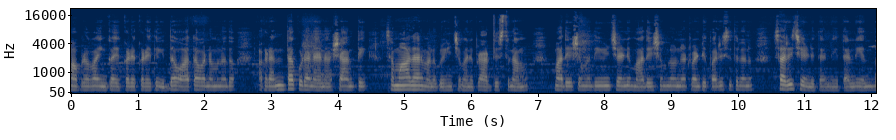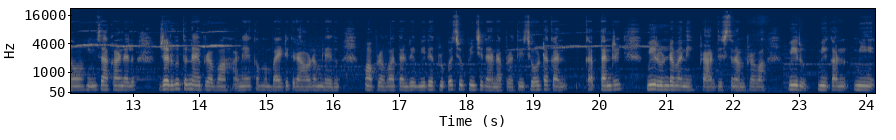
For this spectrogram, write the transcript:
మా ప్రభా ఇంకా ఎక్కడెక్కడైతే యుద్ధ వాతావరణం ఉన్నదో అక్కడంతా కూడా నాయన శాంతి సమాధానం అనుగ్రహించమని ప్రార్థిస్తున్నాము. మా దేశంలో దీవించండి మా దేశంలో ఉన్నటువంటి పరిస్థితులను సరిచేయండి తండ్రి. తండ్రి ఎన్నో హింసాకాండాలు జరుగుతున్నాయి ప్రభా. అనేకము బయటికి రావడం లేదు. మా ప్రభా తండ్రి మీరే కృప చూపించిన ప్రతి చోట తండ్రి మీరుండమని ప్రార్థిస్తున్నాం ప్రభా. మీరు మీ కన్ మీ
